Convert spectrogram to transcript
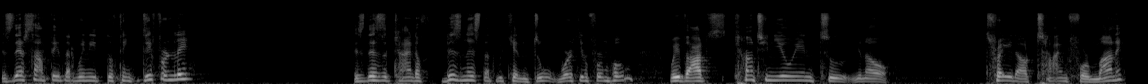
Is there something that we need to think differently? Is this a kind of business that we can do working from home without continuing to, you know, trade our time for money?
